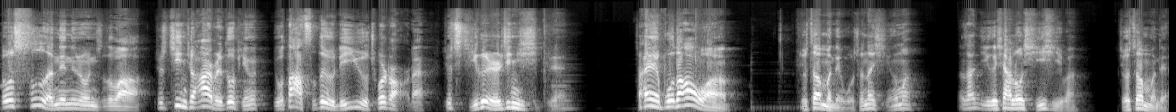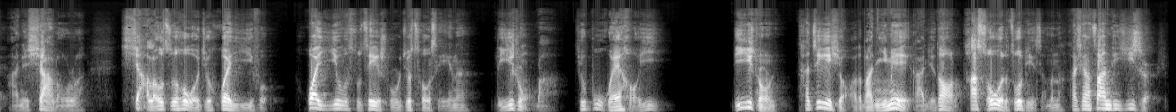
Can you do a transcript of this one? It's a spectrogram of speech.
都私人的那种，你知道吧？就进去二百多平，有大池子，有淋浴，有搓澡的，就几个人进去洗的，咱也不知道啊。就这么的，我说那行吗？那咱几个下楼洗洗吧。就这么的，俺就下楼了。下楼之后我就换衣服，换衣服时这时候就瞅谁呢？李总吧，就不怀好意。李总他这个小子吧，你们也感觉到了，他所有的作品什么呢？他像战地记者似的。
